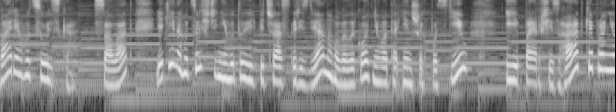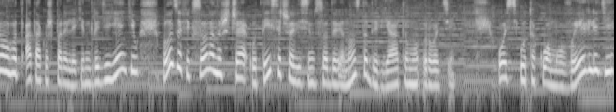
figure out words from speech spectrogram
Варя Гуцульська салат, який на Гуцульщині готують під час Різдвяного, Великоднього та інших постів. І перші згадки про нього, а також перелік інгредієнтів, було зафіксовано ще у 1899 році. Ось у такому вигляді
